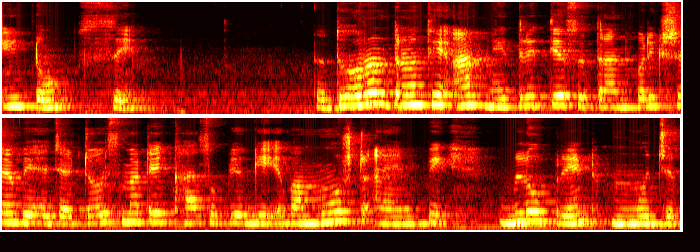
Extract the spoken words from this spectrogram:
ईंटों से તો ધોરણ ત્રણથી આઠની તૃતીય સત્રાંત પરીક્ષા બે હજાર ચોવીસ માટે ખાસ ઉપયોગી એવા મોસ્ટ આઈએમપી બ્લુ પ્રિન્ટ મુજબ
